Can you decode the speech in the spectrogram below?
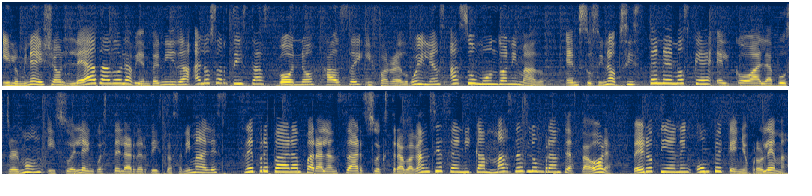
Illumination le ha dado la bienvenida a los artistas Bono, Halsey y Pharrell Williams a su mundo animado. En su sinopsis tenemos que el koala Booster Moon y su elenco estelar de artistas animales se preparan para lanzar su extravagancia escénica más deslumbrante hasta ahora, pero tienen un pequeño problema.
